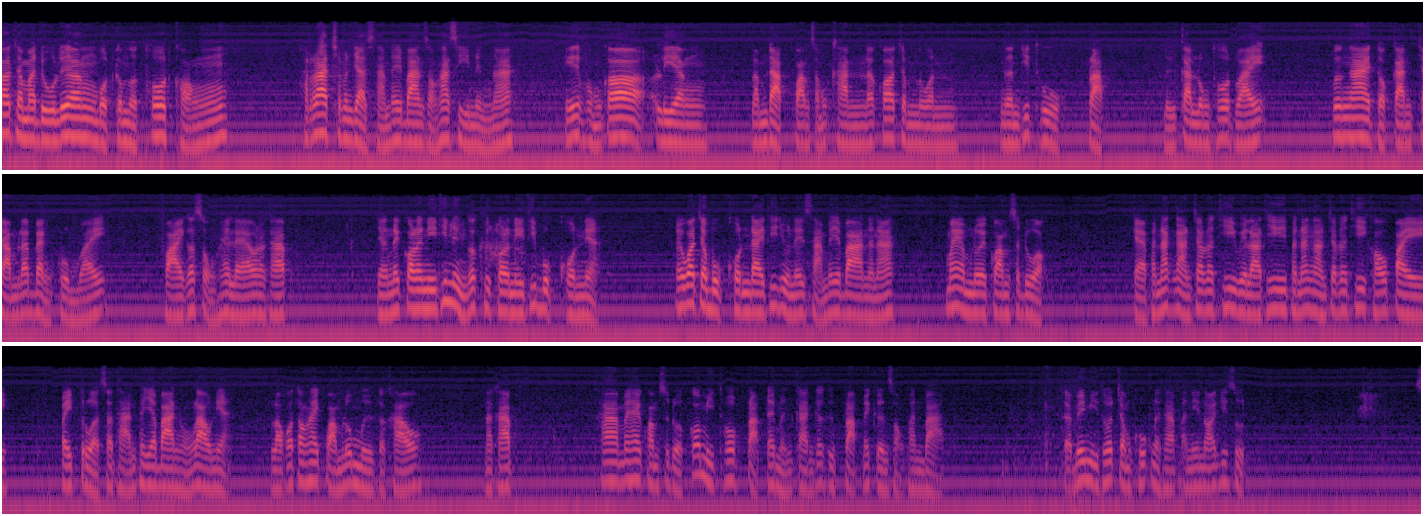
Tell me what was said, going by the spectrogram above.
ก็จะมาดูเรื่องบทกำหนดโทษของพระราชบัญญัติสถานพยาบาล 2541 นะนี่ผมก็เรียงลำดับความสำคัญแล้วก็จำนวนเงินที่ถูกปรับหรือการลงโทษไว้ เพื่อง่ายต่อการจำและแบ่งกลุ่มไว้ ไฟล์ก็ส่งให้แล้วนะครับ อย่างในกรณีที่ 1 ก็คือกรณีที่บุคคลเนี่ยไม่ว่าจะบุคคลใดที่อยู่ในสถานพยาบาลนะนะไม่อำนวยความสะดวก แก่พนักงานเจ้าหน้าที่เวลาที่พนักงานเจ้าหน้าที่เขาไป ไปตรวจสถานพยาบาลของเราเนี่ย เราก็ต้องให้ความร่วมมือกับเขานะครับ ถ้าไม่ให้ความสะดวกก็มีโทษปรับได้เหมือนกัน ก็คือปรับไม่เกิน 2,000 บาท แต่ไม่มีโทษจำคุกนะครับ อันนี้น้อยที่สุด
